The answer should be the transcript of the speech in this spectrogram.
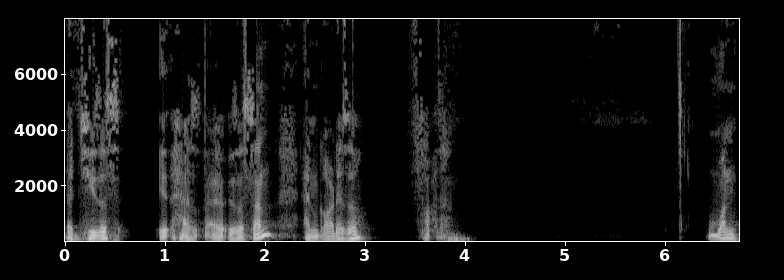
that Jesus has, uh, is a son and God is a father. 1,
